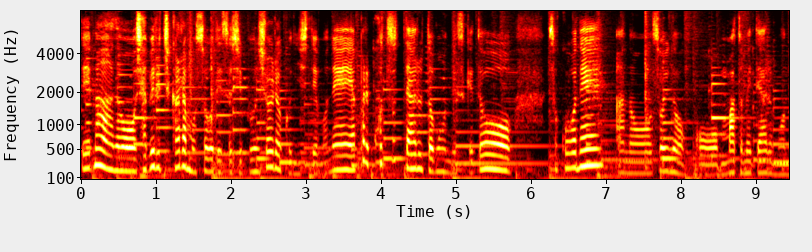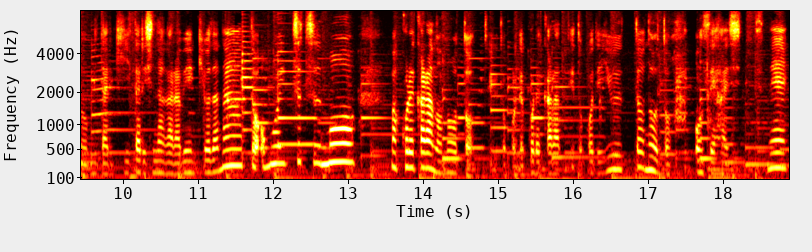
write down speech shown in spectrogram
でまああの喋る力もそうですし文章力にしてもねやっぱりコツってあると思うんですけどそこをねあのそういうのをこうまとめてあるものを見たり聞いたりしながら勉強だなと思いつつも、まあ、これからのノートっていうところでこれからっていうところで言うとノート音声配信ですね、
